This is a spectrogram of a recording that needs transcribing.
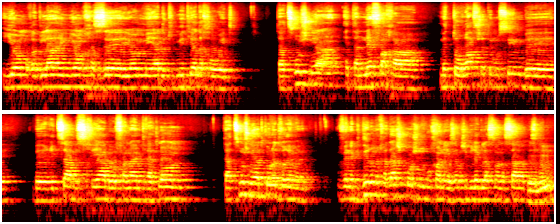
היום רגליים, יום חזה, יום יד קדמית, יד אחורית. תעצרו שנייה את הנפח המטורף שאתם עושים בריצה, בשחייה, באופניים, טריאטלון. תעצרו שנייה את כל הדברים האלה. ונגדיר מחדש כושר גופני, זה מה שגרג גלסמן עשה בזמן.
